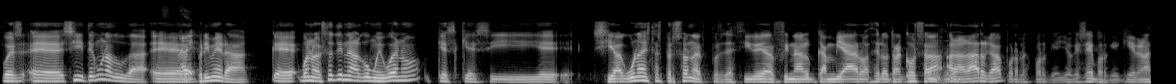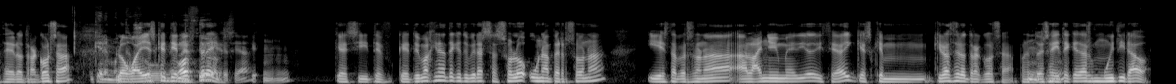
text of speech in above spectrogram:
Pues eh, sí, tengo una duda. Eh, primera, que, bueno, esto tiene algo muy bueno, que es que si, eh, si alguna de estas personas pues decide al final cambiar o hacer otra cosa, uh -huh. a la larga, por, porque yo qué sé, porque quieren hacer otra cosa, lo guay es que tienes tres. Que, que, uh -huh. que, si te, que tú imagínate que tuvieras a solo una persona y esta persona al año y medio dice, ay, que es que quiero hacer otra cosa. Pues entonces uh -huh. ahí te quedas muy tirado.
